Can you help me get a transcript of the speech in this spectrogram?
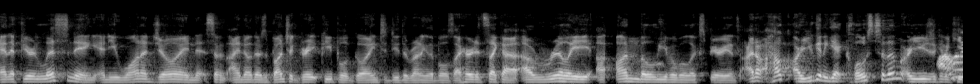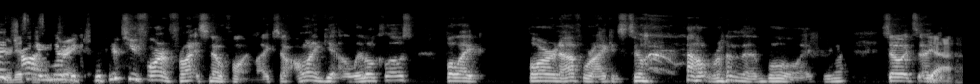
And if you're listening and you want to join, so I know there's a bunch of great people going to do the running of the bulls. I heard it's like a, a really uh, unbelievable experience. I don't. How are you going to get close to them, or are you just going to keep your try, distance? You know, if you're too far in front, it's no fun. Like so, I want to get a little close, but like far enough where I can still outrun that bull. Like you know, so it's like, yeah.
